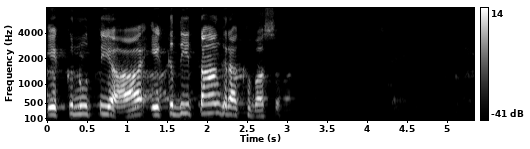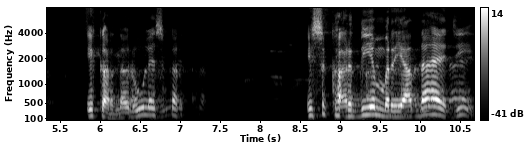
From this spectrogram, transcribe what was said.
ਇੱਕ ਨੂੰ ਧਿਆ, ਇੱਕ ਦੀ ਤਾਂਗ ਰੱਖ ਬਸ। ਇਹ ਘਰ ਦਾ ਰੂਲ ਹੈ ਇਸ ਘਰ ਦਾ। ਇਸ ਘਰ ਦੀ ਇਹ ਮਰਿਆਦਾ ਹੈ ਜੀ।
